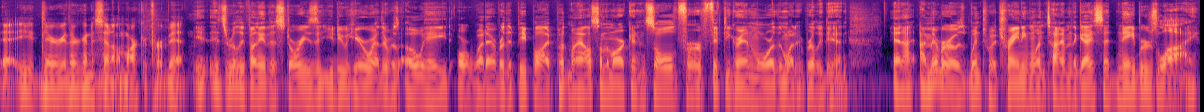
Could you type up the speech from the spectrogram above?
uh, they're they're going to sit on the market for a bit it's really funny the stories that you do hear, whether it was 08 or whatever, that people I put my house on the market and sold for 50 grand more than what it really did. And I, I remember I was went to a training one time and the guy said neighbors lie.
